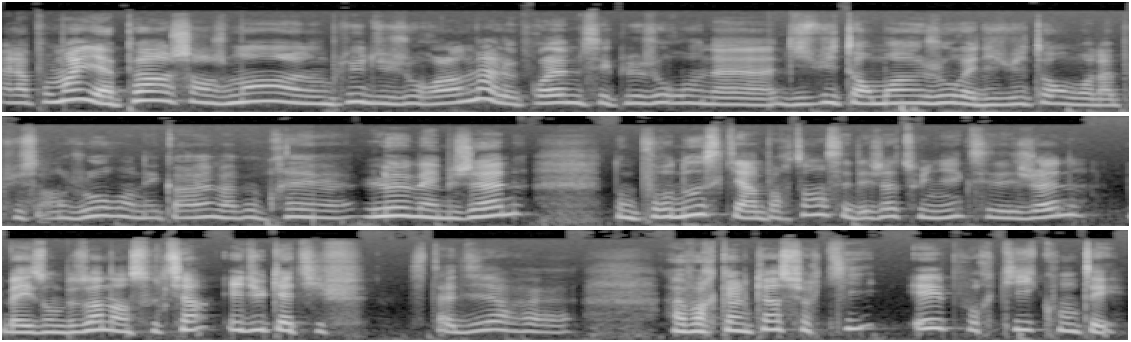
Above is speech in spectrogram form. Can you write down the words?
Alors pour moi, il n'y a pas un changement non plus du jour au lendemain. Le problème, c'est que le jour où on a 18 ans moins un jour et 18 ans où on a plus un jour, on est quand même à peu près le même jeune. Donc pour nous, ce qui est important, c'est déjà de souligner que ces jeunes, bah, ils ont besoin d'un soutien éducatif. C'est-à-dire euh, avoir quelqu'un sur qui et pour qui compter.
